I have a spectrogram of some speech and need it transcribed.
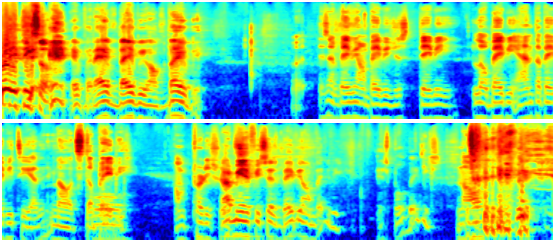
really think so? if it ain't Baby on Baby, But isn't baby on baby just baby, little baby and the baby together? no, it's the Whoa. Baby. I'm pretty sure. I it's- mean, if he says baby on baby, it's both babies. no,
